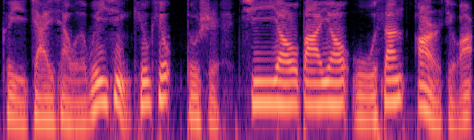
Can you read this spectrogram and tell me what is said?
可以加一下我的微信 QQ，都是七幺八幺五三二九二。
